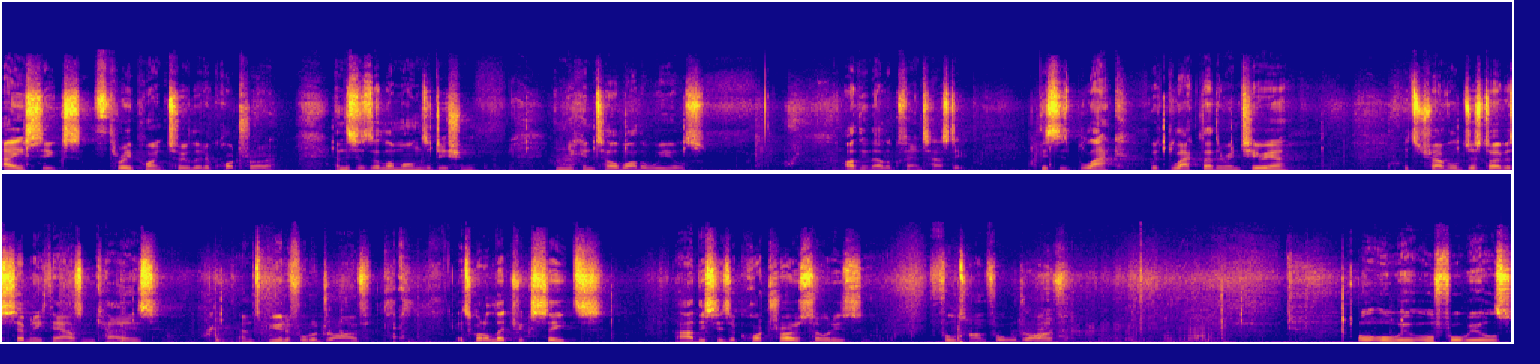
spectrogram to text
A6 3.2 litre Quattro, and this is a Le Mans edition, and you can tell by the wheels. I think they look fantastic. This is black with black leather interior. It's travelled just over 70,000 k's, and it's beautiful to drive. It's got electric seats. Uh, this is a Quattro, so it is full-time four-wheel drive. or all, wheel, all four wheels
